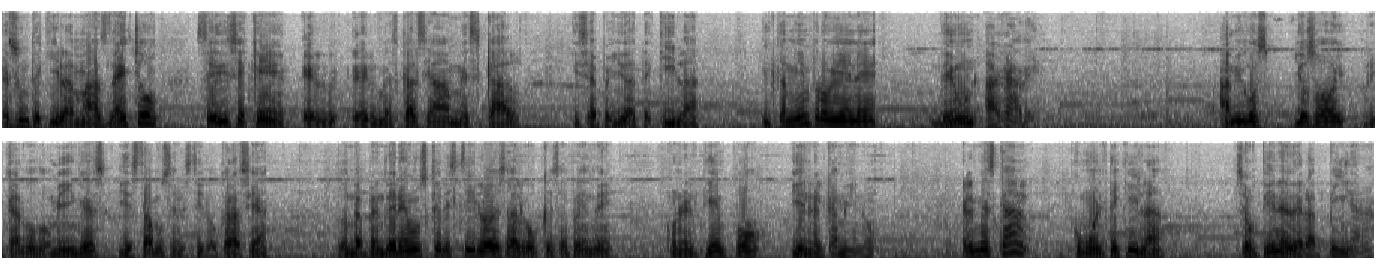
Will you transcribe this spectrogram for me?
Es un tequila más. De hecho, se dice que el, mezcal se llama mezcal y se apellida tequila y también proviene de un agave. Amigos, yo soy Ricardo Domínguez y estamos en Estilocracia, donde aprenderemos que el estilo es algo que se aprende con el tiempo y en el camino. El mezcal, como el tequila, se obtiene de la piña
